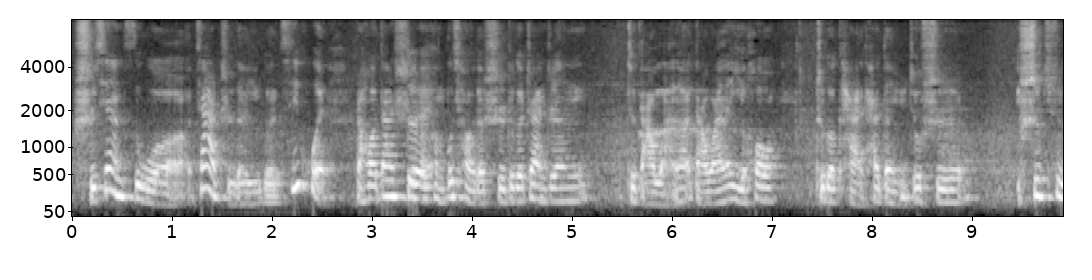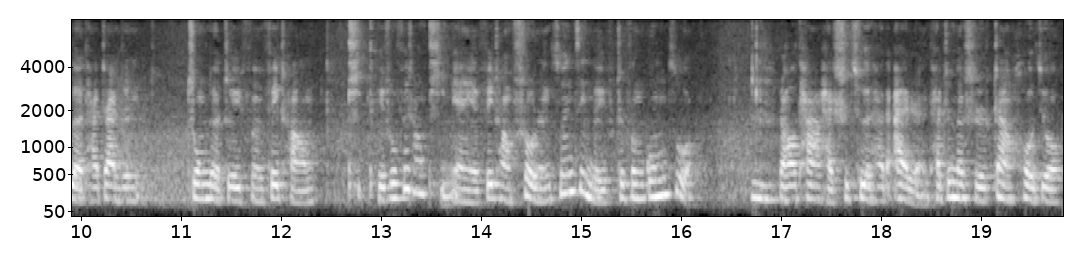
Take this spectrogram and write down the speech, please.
实现自我价值的一个机会。然后但是很不巧的是，这个战争。就打完了，打完了以后，这个凯他等于就是失去了他战争中的这一份非常体，可以说非常体面也非常受人尊敬的这份工作。嗯，然后他还失去了他的爱人，他真的是战后就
